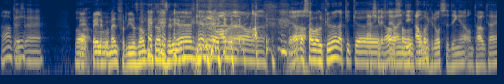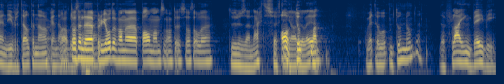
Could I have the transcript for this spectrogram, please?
Ah, oké. Dus eh, Maar- Pijnlijk moment voor Niels Albert, dames en heren. Nee, nee, ja, dat zou wel kunnen dat ik. eh hij schrijft ja, zou die wel kunnen. allergrootste dingen, onthoudt hij. En die vertelt hem dan ook. En dan het was in de periode van eh Palmans nog, dus dat was al... eh, 2008 is 15 Oh, jaar toen, geleden. maar, weet je hoe we hem toen noemden? De Flying Baby.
